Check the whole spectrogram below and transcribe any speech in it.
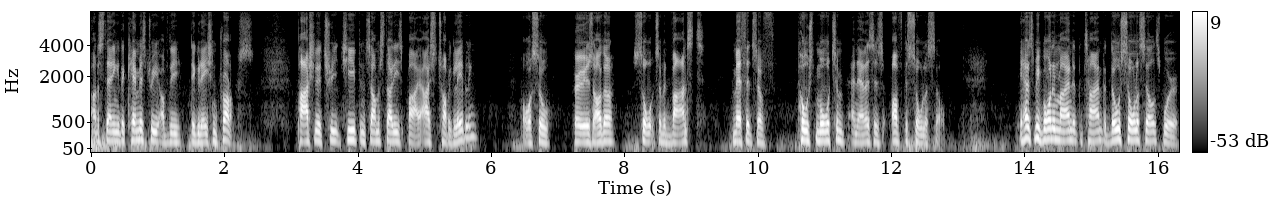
understanding the chemistry of the degradation products, partially achieved in some studies by isotopic labeling, also various other sorts of advanced methods of post-mortem analysis of the solar cell. It has to be borne in mind at the time that those solar cells were,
